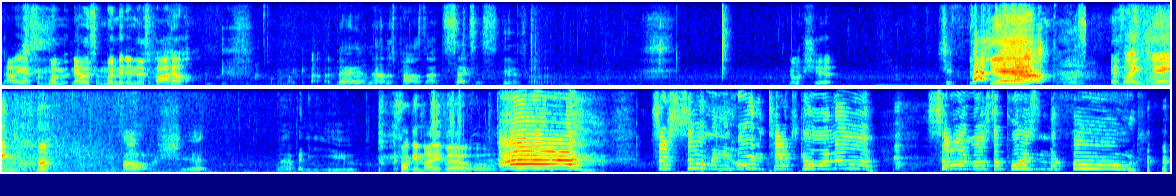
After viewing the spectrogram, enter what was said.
Now we have some women. Now we have some women in this pile. Oh my god. There, now this pile's not sexist. Yeah, I saw that one. Oh shit. She fucked it Shit! up! It's like Jing. Oh shit. What happened to you? fucking knife out. Oh. Ah! There's so many heart attacks going on! Someone must have poisoned the food!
